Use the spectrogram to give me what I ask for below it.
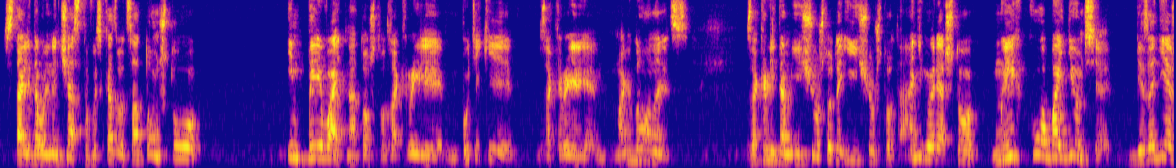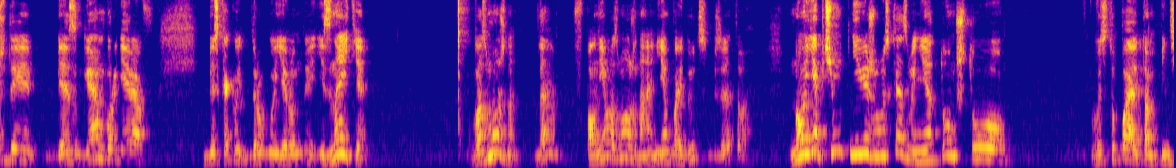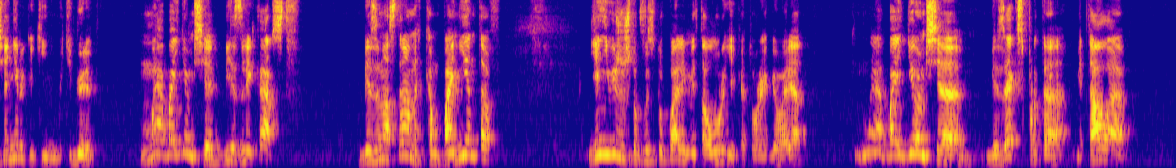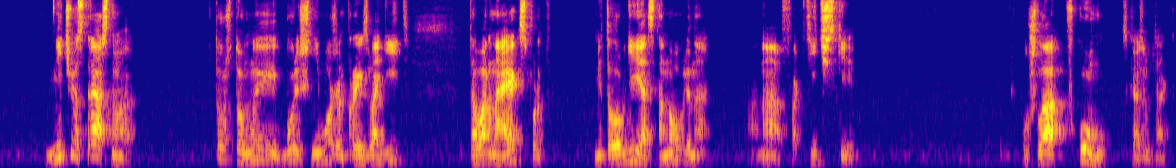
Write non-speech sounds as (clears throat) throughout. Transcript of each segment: стали довольно часто высказываться о том, что им плевать на то, что закрыли бутики, закрыли Макдональдс, закрыли там еще что-то и еще что-то. Они говорят, что мы легко обойдемся без одежды, без гамбургеров, без какой-то другой ерунды. И знаете, возможно, да, вполне возможно, они обойдутся без этого. Но я почему-то не вижу высказываний о том, что выступают там пенсионеры какие-нибудь и говорят, мы обойдемся без лекарств, без иностранных компонентов, я не вижу, чтобы выступали металлурги, которые говорят, мы обойдемся без экспорта металла, ничего страшного. То, что мы больше не можем производить товар на экспорт, металлургия остановлена, она фактически ушла в кому, скажем так.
